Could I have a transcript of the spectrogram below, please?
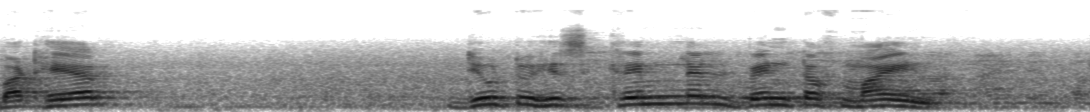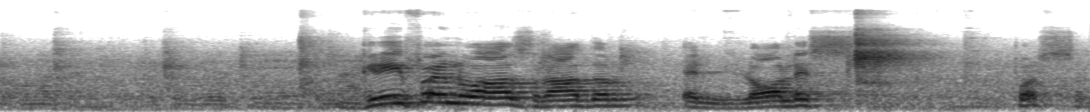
but here, due to his criminal bent of mind, Griffin was rather a lawless person.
